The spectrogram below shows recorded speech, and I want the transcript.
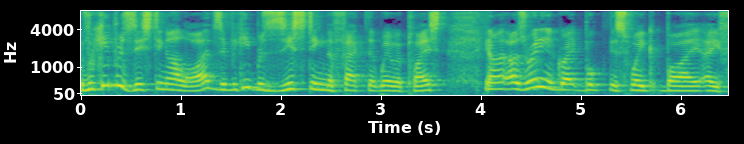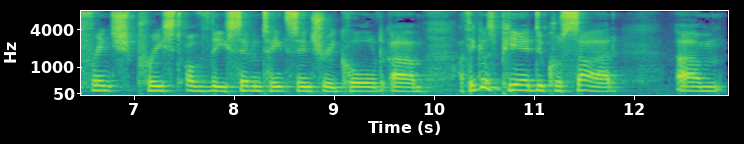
If we keep resisting our lives, if we keep resisting the fact that where we're placed, you know, I was reading a great book this week by a French priest of the 17th century called, um, I think it was Pierre de Caussade, um,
